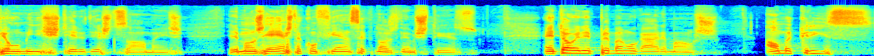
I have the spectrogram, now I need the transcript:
pelo ministério destes homens. Irmãos, é esta confiança que nós devemos ter. Então, em primeiro lugar, irmãos, há uma crise,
